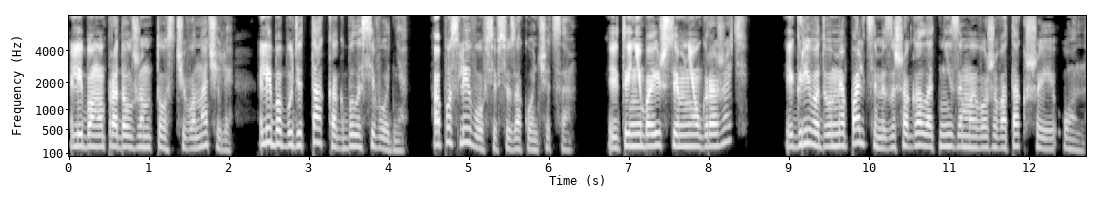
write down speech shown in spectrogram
Либо мы продолжим то, с чего начали, либо будет так, как было сегодня, а после и вовсе все закончится. И ты не боишься мне угрожать? Игриво двумя пальцами зашагал от низа моего живота к шее он.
